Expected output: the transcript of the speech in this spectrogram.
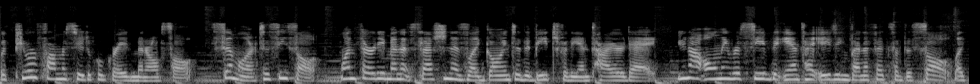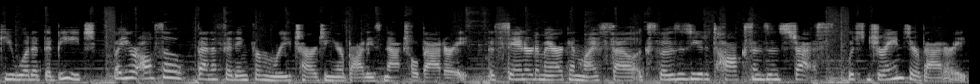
with pure pharmaceutical grade mineral salt, similar to sea salt. One 30 minute session is like going to the beach for the entire day. You not only receive the anti aging benefits of the salt like you would at the beach, but you're also benefiting from recharging your body's natural battery. The standard American lifestyle exposes you to toxins and stress, which drains your battery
